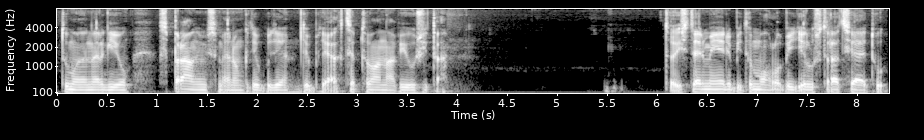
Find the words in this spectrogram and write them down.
tú moju energiu správnym smerom, kde bude, kde bude akceptovaná využitá. Do istej miery by to mohlo byť ilustrácia aj tu.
